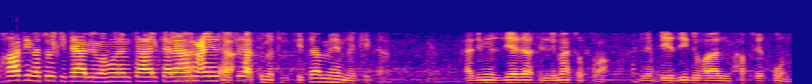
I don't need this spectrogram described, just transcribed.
خاتمة الكتاب وهنا انتهى الكلام عن الأسئلة. خاتمة الكتاب من الكتاب. هذه من الزيادات اللي ما تقرأ التي يزيدها المحققون.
